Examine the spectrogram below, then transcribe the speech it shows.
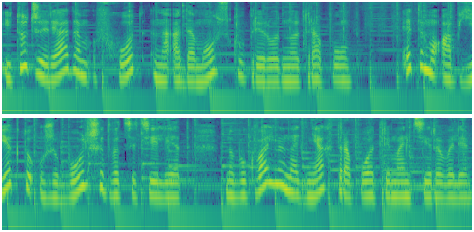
и тут же рядом вход на Адамовскую природную тропу. Этому объекту уже больше 20 лет, но буквально на днях тропу отремонтировали.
